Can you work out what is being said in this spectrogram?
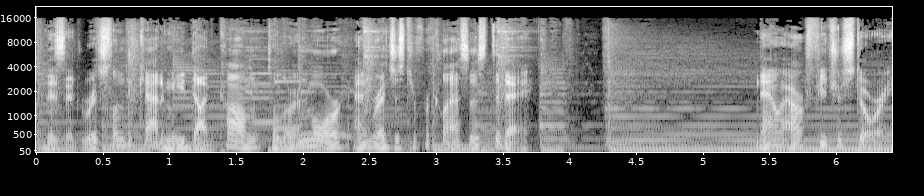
Visit richlandacademy.com to learn more and register for classes today. Now, our feature story.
